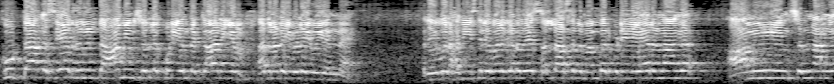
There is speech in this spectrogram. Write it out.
கூட்டாக சேர்ந்து நின்று ஆமீன் சொல்லக்கூடிய அந்த காரியம் அதனுடைய விளைவு என்ன? அதே போல ஹதீசிலே வருகிறதே சல்லாசல மெம்பர் படியில் ஏறினாங்க. ஆமீன் சொன்னாங்க.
